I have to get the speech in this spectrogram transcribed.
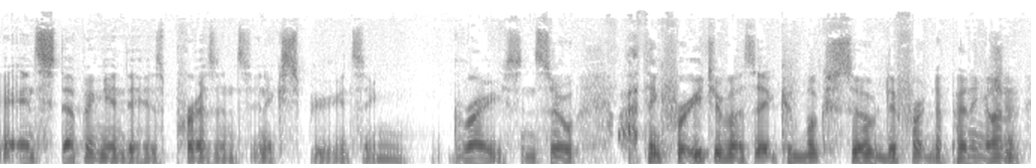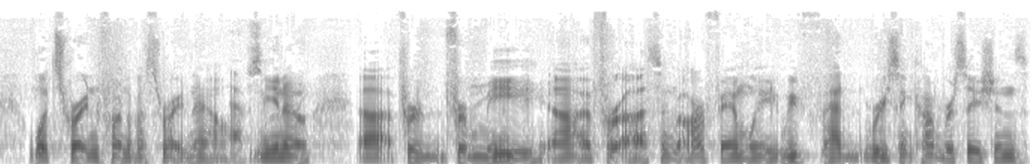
and stepping into his presence and experiencing grace? And so I think for each of us, it could look so different depending on what's right in front of us right now. Absolutely. You know, uh, for for me, uh, for us and our family, we've had recent conversations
